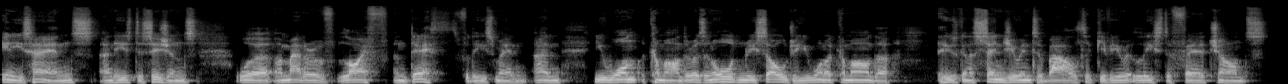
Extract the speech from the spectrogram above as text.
in his hands and his decisions were a matter of life and death for these men. And you want a commander as an ordinary soldier, you want a commander who's going to send you into battle to give you at least a fair chance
